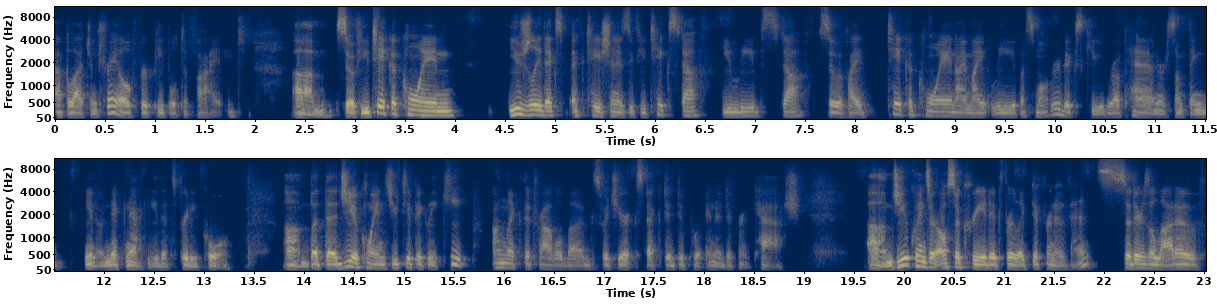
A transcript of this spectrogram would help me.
Appalachian Trail for people to find. Um, so if you take a coin, usually the expectation is if you take stuff, you leave stuff. So if I take a coin, I might leave a small Rubik's Cube or a pen or something, you know, knick-knacky that's pretty cool. Um, but the geocoins you typically keep, unlike the travel bugs, which you're expected to put in a different cache. Um, geocoins are also created for like different events. So there's a lot of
